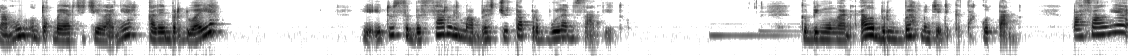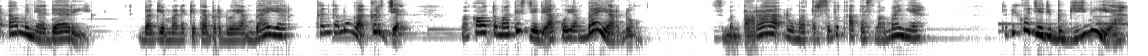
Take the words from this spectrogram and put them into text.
Namun untuk bayar cicilannya, kalian berdua ya? Yaitu sebesar 15 juta per bulan saat itu. Kebingungan El berubah menjadi ketakutan. Pasalnya El menyadari, bagaimana kita berdua yang bayar? Kan kamu gak kerja, maka otomatis jadi aku yang bayar dong. Sementara rumah tersebut atas namanya. Tapi kok jadi begini ya?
